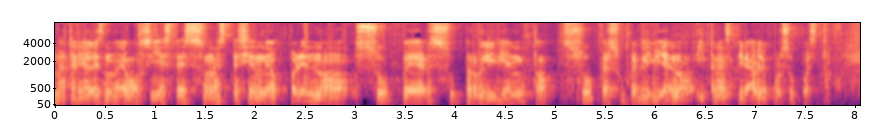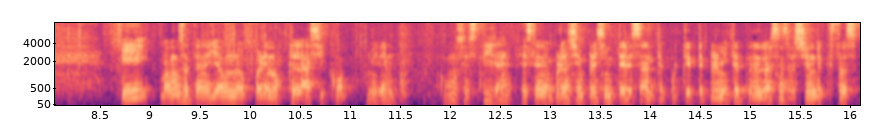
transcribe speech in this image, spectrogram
materiales nuevos y este es una especie de neopreno súper, súper livianito, súper, súper liviano y transpirable por supuesto. Y vamos a tener ya un neopreno clásico, miren cómo se estira. Este neopreno siempre es interesante porque te permite tener la sensación de que estás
